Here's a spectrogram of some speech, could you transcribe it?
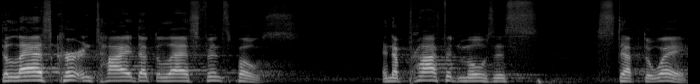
The last curtain tied up the last fence posts, and the prophet Moses stepped away.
